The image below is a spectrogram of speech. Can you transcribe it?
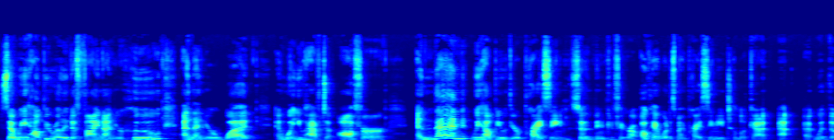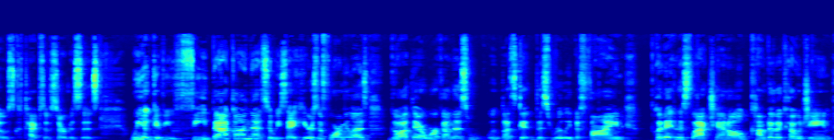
So we help you really define on your who and then your what and what you have to offer. And then we help you with your pricing. So then you can figure out, okay, what does my pricing need to look at, at, at with those types of services? We give you feedback on that. So we say, here's the formulas, go out there, work on this. Let's get this really defined. Put it in the Slack channel, come to the coaching.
